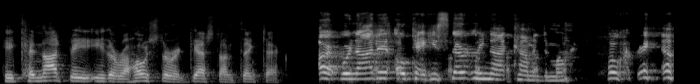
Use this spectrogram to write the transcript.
He cannot be either a host or a guest on Think Tech. All right, we're not in, okay. He's certainly not coming to my program,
